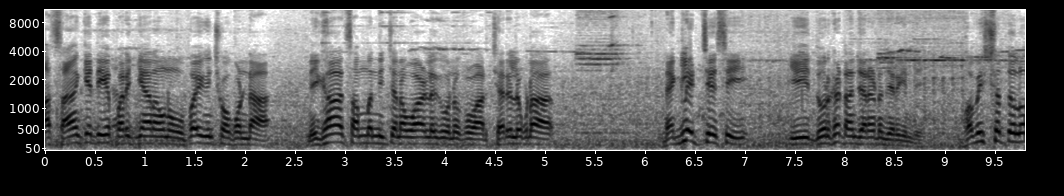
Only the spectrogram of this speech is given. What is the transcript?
ఆ సాంకేతిక పరిజ్ఞానం ఉపయోగించుకోకుండా నిఘా సంబంధించిన వాళ్ళకు ఉన్న వారి చర్యలు కూడా నెగ్లెక్ట్ చేసి ఈ దుర్ఘటన జరగడం జరిగింది. భవిష్యత్తులో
